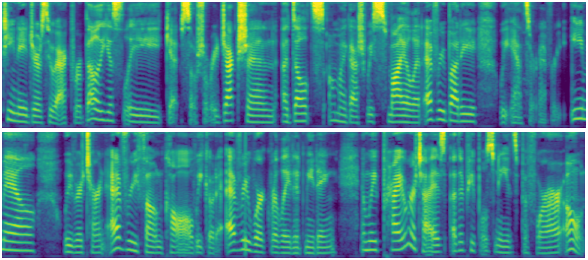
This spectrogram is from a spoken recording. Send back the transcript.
Teenagers who act rebelliously get social rejection. Adults, oh my gosh, we smile at everybody. We answer every email. We return every phone call. We go to every work related meeting and we prioritize other people's needs before our own.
